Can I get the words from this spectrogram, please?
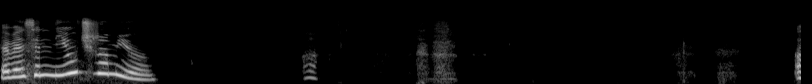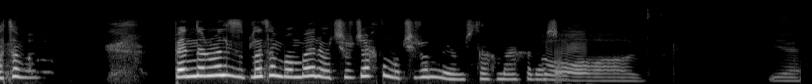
Ya ben seni niye uçuramıyorum? Ah. Atamam. Ben normalde zıplatan bombayla uçuracaktım. Uçurulmuyormuş takım arkadaşlar. Gol. Yeah.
